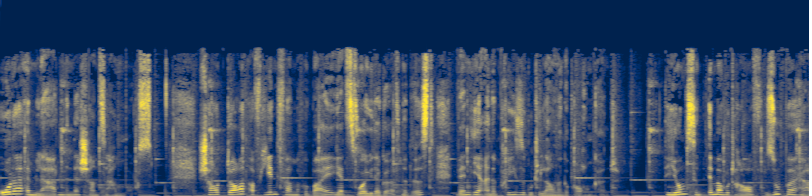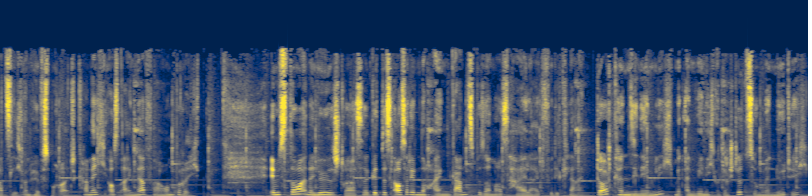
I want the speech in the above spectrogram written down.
oder im Laden in der Schanze Hamburgs. Schaut dort auf jeden Fall mal vorbei, jetzt wo er wieder geöffnet ist, wenn ihr eine Prise gute Laune gebrauchen könnt. Die Jungs sind immer gut drauf, super herzlich und hilfsbereit, kann ich aus eigener Erfahrung berichten. Im Store in der Juliusstraße gibt es außerdem noch ein ganz besonderes Highlight für die Kleinen. Dort können sie nämlich mit ein wenig Unterstützung, wenn nötig,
